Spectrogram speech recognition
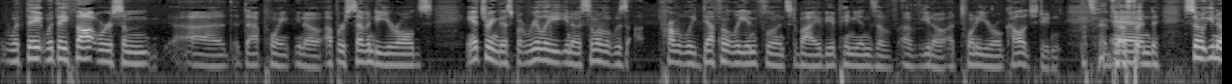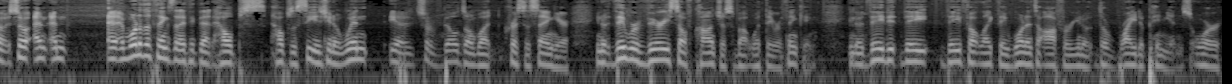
what they what they thought were some uh, at that point you know upper 70 year olds answering this but really you know some of it was probably definitely influenced by the opinions of, of you know a 20 year old college student That's fantastic. and so you know so and and and one of the things that I think that helps helps us see is you know when you know it sort of builds on what Chris is saying here. You know they were very self conscious about what they were thinking. You know they did, they they felt like they wanted to offer you know the right opinions or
